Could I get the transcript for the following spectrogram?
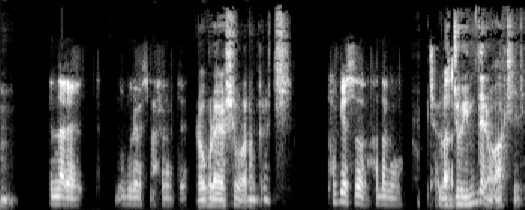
음. 옛날에 Rogue Legacy 1편 할 때 Rogue Legacy 1은 그렇지. 포기했어 하다가 저런 좀 힘들어 확실히.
